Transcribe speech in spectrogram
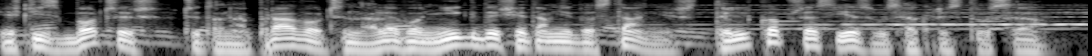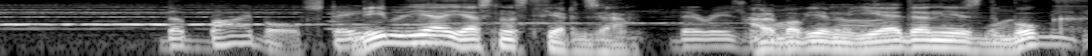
Jeśli zboczysz, czy to na prawo, czy na lewo, nigdy się tam nie dostaniesz, tylko przez Jezusa Chrystusa. Biblia jasno stwierdza, albowiem jeden jest Bóg,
